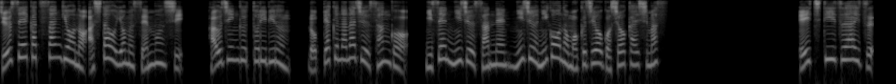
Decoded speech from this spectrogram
住生活産業の明日を読む専門誌、ハウジングトリビューン673号、2023年22号の目次をご紹介します。HT's Eyes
